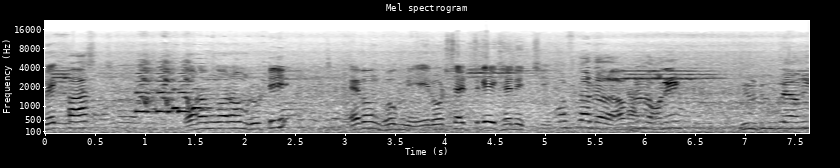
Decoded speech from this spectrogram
ব্রেকফাস্ট গরম গরম রুটি এবং ঘুগনি। এই রোড সাইড থেকেই খেয়ে নিচ্ছি। অনেক ইউটিউবে আমি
